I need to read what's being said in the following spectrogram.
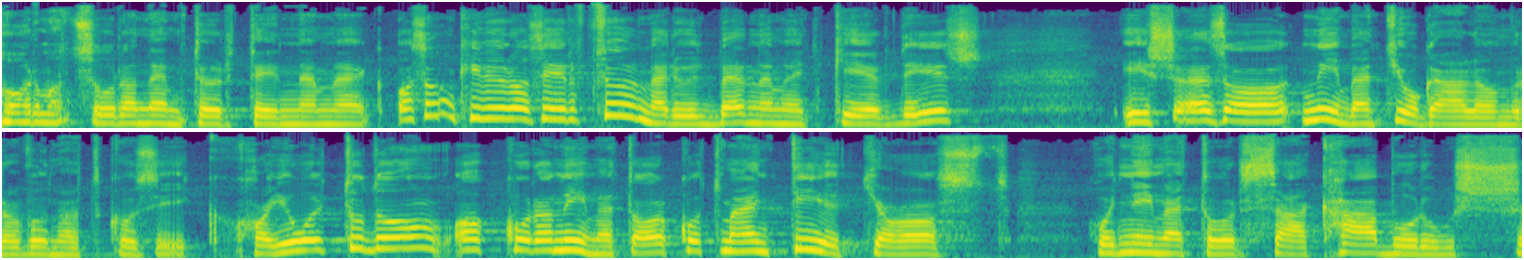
harmadszorra nem történne meg. Azon kívül azért fölmerült bennem egy kérdés, és ez a német jogállamra vonatkozik. Ha jól tudom, akkor a német alkotmány tiltja azt, hogy Németország háborús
